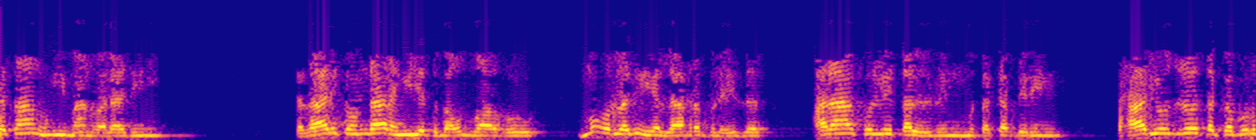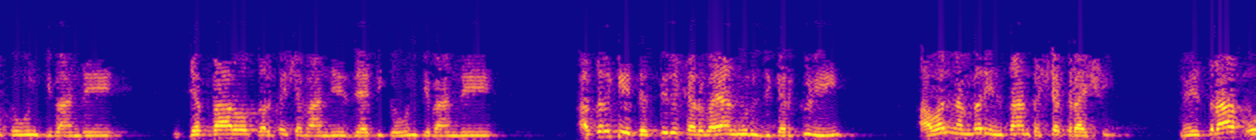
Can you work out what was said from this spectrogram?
کسان هو ایمان والا دي کذالک هم دا رنگیت بغ الله مهر لګي الله رب العزت على كل قلب متكبر هر یو زړه تکبر کوونکی باندې جبار او سرکش باندې زیاتی کوون کې باندې اصل کې تفسیر خیر بیان نور ذکر کړی اول نمبر انسان ته شک راشي نو اسراف او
